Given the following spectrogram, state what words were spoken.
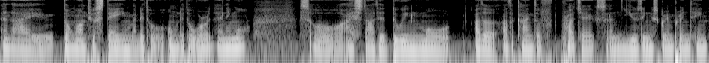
and I don't want to stay in my little own little world anymore. So I started doing more other other kinds of projects and using screen printing.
